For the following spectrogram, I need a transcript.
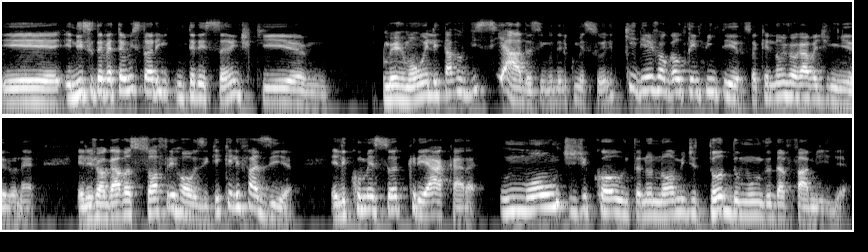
E, e nisso teve até uma história interessante que hum, o meu irmão, ele tava viciado, assim, quando ele começou. Ele queria jogar o tempo inteiro, só que ele não jogava dinheiro, né? Ele jogava só free rolls. E o que, que ele fazia? Ele começou a criar, cara, um monte de conta no nome de todo mundo da família.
